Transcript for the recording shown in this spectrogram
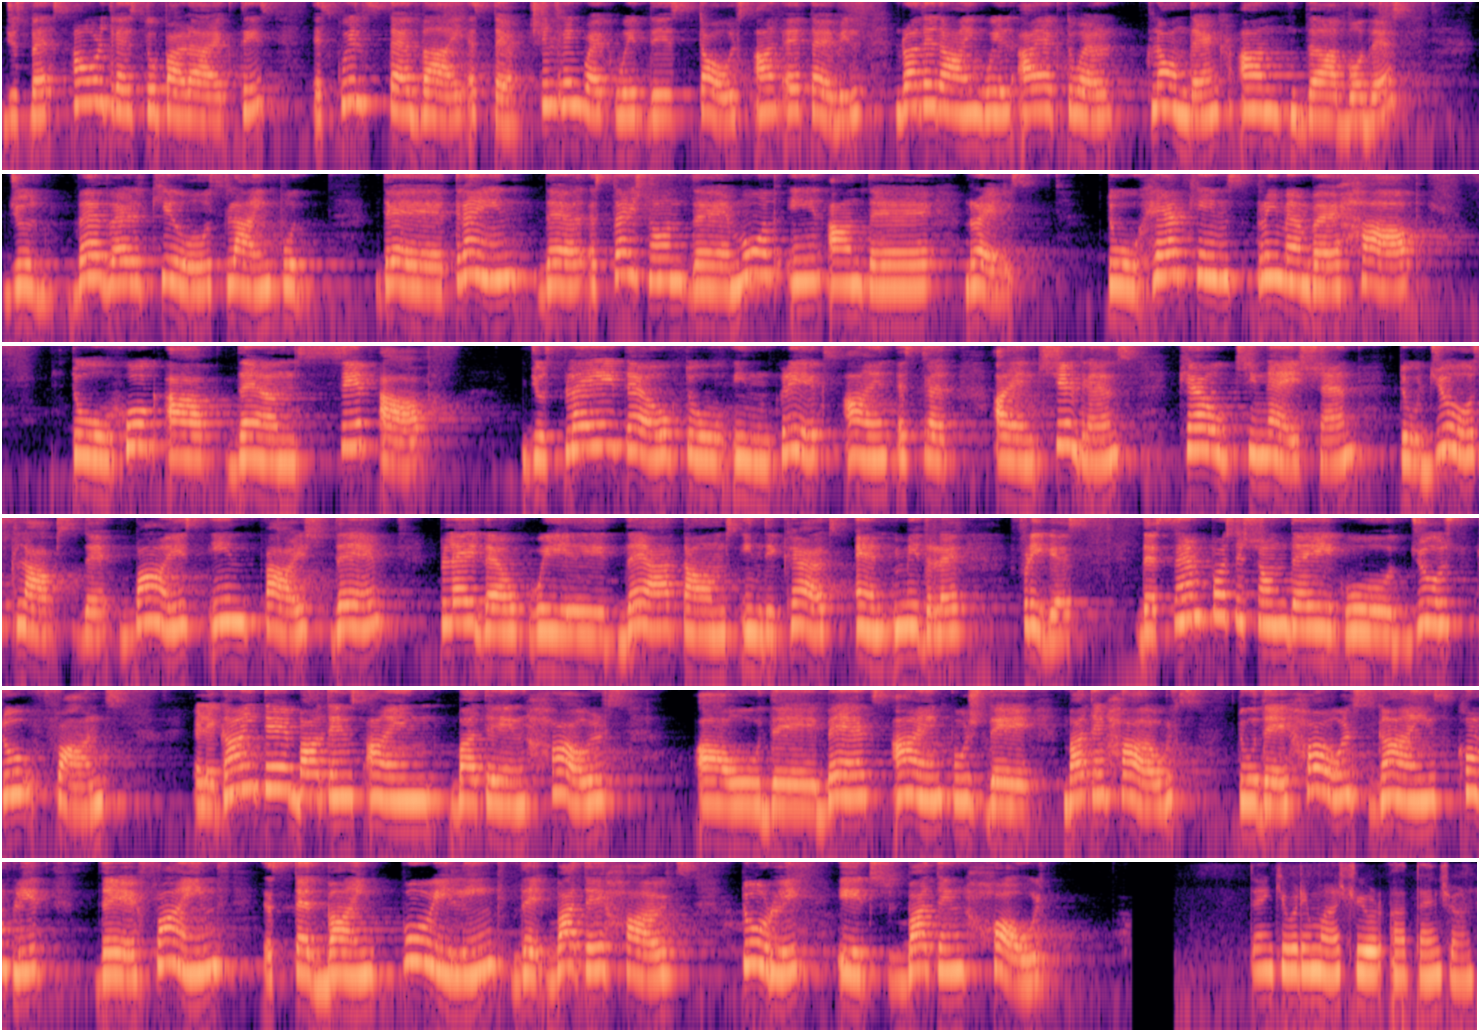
just bets our dress to practice Skill step by step. Children work with these tools on a table rather than with actual clothing on the bodies. Just bevel cues line put the train, the station, the move in on the rails. To help him remember how to hook up them sit up. Just play the dog to increase and strength and children's coordination to use claps the voice in pitch the play the dog with their thumbs in the indicates and middle fingers. the same position they would use to fans. Elegante buttons and buttonholes out the bags and push the buttonholes to the holes gains complete the find step by pulling the buttonholes thoroughly each buttonhole. Thank you very much for your attention.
